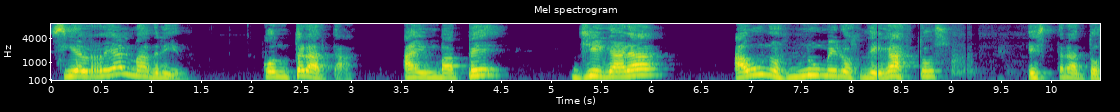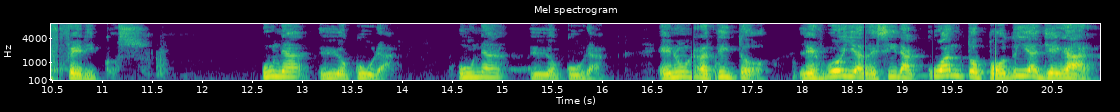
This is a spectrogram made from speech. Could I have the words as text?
si el Real Madrid contrata a Mbappé, llegará a unos números de gastos estratosféricos. Una locura, una locura. En un ratito les voy a decir a cuánto podría llegar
